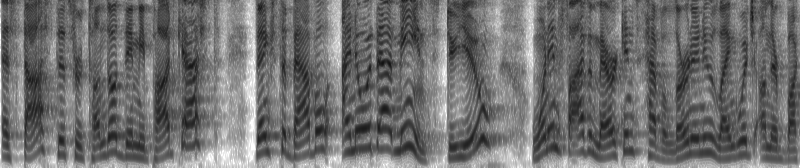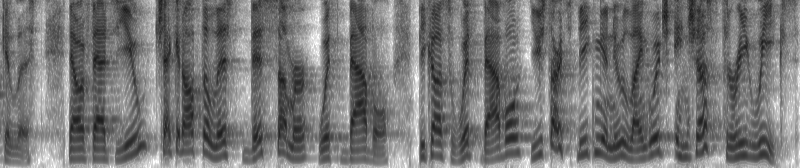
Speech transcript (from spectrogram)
¿Estás disfrutando de mi podcast? Thanks to Babbel, I know what that means. Do you? One in five Americans have learn a new language on their bucket list. Now, if that's you, check it off the list this summer with Babbel. Because with Babbel, you start speaking a new language in just three weeks.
